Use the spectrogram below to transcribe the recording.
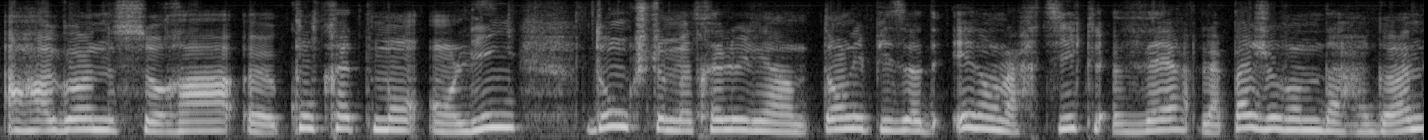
Aragon sera euh, concrètement en ligne. Donc je te mettrai le lien dans l'épisode et dans l'article vers la page de vente d'Aragon.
